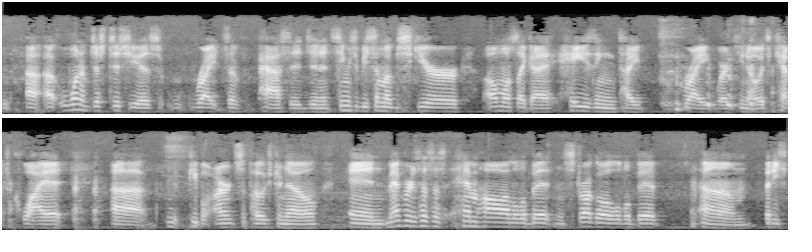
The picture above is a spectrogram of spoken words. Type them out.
uh, uh, one of Justitia's rites of passage, and it seems to be some obscure, almost like a hazing type rite, where it's, you know it's kept quiet. Uh, people aren't supposed to know, and Mephrodis has to hem haw a little bit and struggle a little bit. Um, but he's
